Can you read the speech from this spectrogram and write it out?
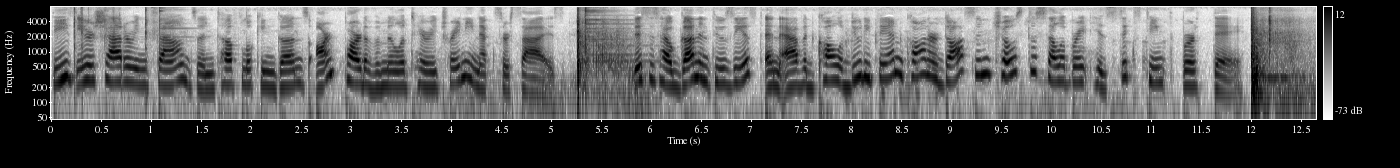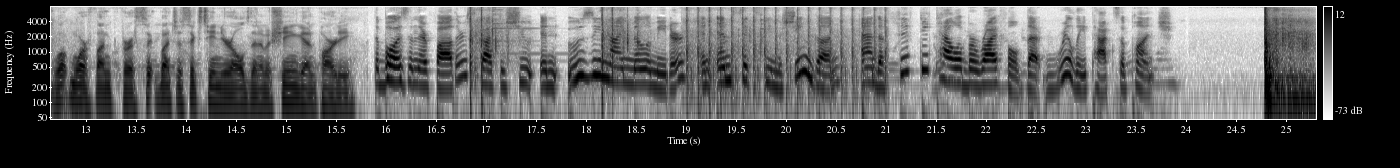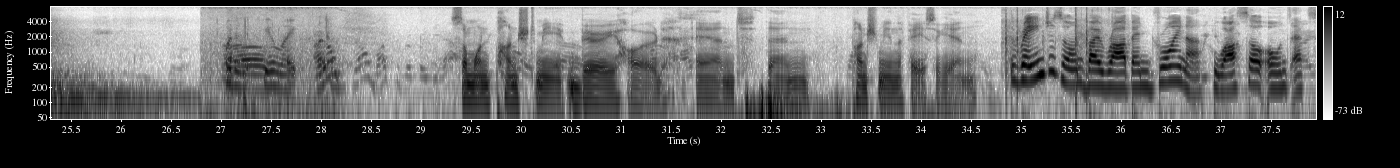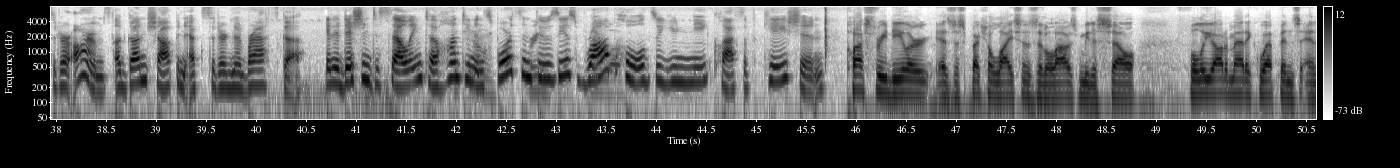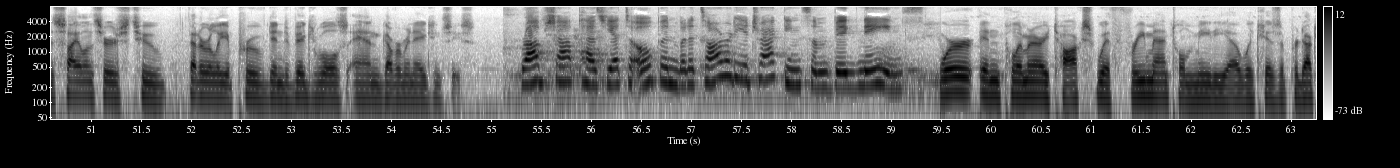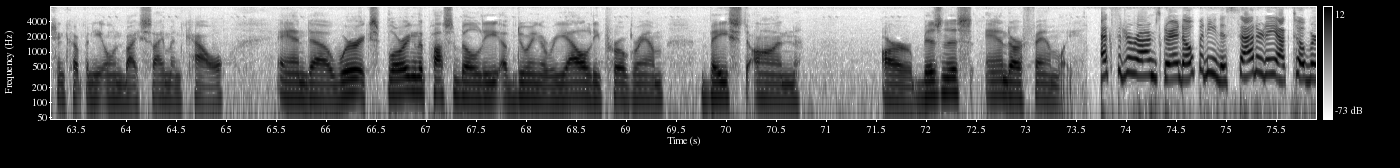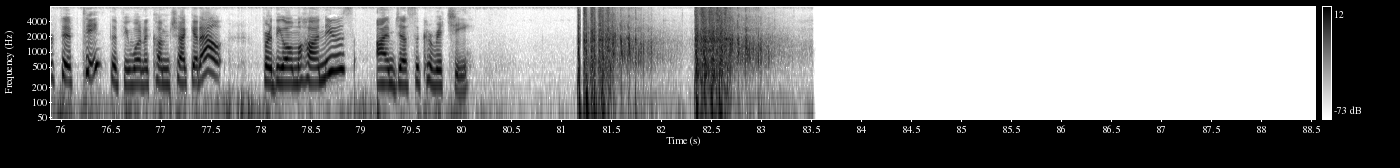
These ear-shattering sounds and tough-looking guns aren't part of a military training exercise. This is how gun enthusiast and avid Call of Duty fan Connor Dawson chose to celebrate his 16th birthday. What more fun for a bunch of 16-year-olds than a machine gun party? The boys and their fathers got to shoot an Uzi 9mm, an M60 machine gun, and a 50 caliber rifle that really packs a punch. What did it feel like? Someone punched me very hard and then punched me in the face again. The range is owned by Rob Androina, who also owns Exeter Arms, a gun shop in Exeter, Nebraska. In addition to selling to hunting and sports enthusiasts, Rob holds a unique classification. Class 3 dealer is a special license that allows me to sell fully automatic weapons and silencers to federally approved individuals and government agencies. Rob's shop has yet to open, but it's already attracting some big names. We're in preliminary talks with Fremantle Media, which is a production company owned by Simon Cowell, and uh, we're exploring the possibility of doing a reality program based on our business and our family. Exeter Arms grand opening is Saturday, October 15th, if you want to come check it out. For the Omaha News, I'm Jessica Ritchie.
